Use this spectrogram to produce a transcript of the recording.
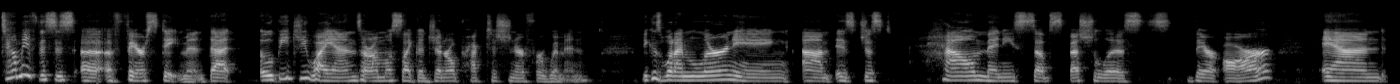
Tell me if this is a, a fair statement that OBGYNs are almost like a general practitioner for women. Because what I'm learning um, is just how many subspecialists there are. And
